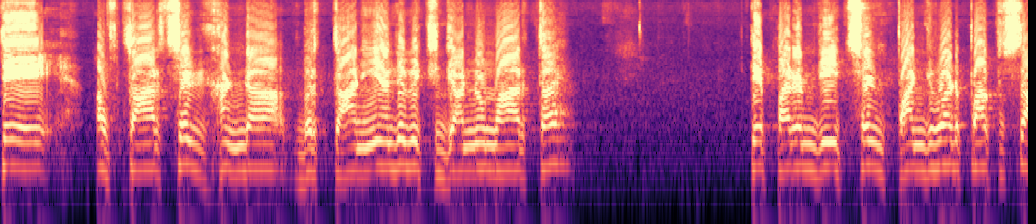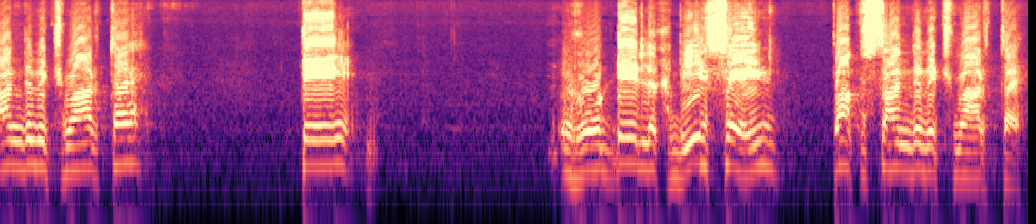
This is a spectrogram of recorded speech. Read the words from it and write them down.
ਤੇ ਅਵਤਾਰ ਸਿੰਘ ਖੰਡਾ ਬਰਤਾਨੀਆ ਦੇ ਵਿੱਚ ਜਾਨੋਂ ਮਾਰਤਾ। ਹੈ ਤੇ ਪਰਮਜੀਤ ਸਿੰਘ ਪੰਜਵੜ ਪਾਕਿਸਤਾਨ ਦੇ ਵਿੱਚ ਮਾਰਤਾ। ਹੈ ਤੇ ਰੋਡੇ ਲਖਬੀਰ ਸਿੰਘ ਪਾਕਿਸਤਾਨ ਦੇ ਵਿੱਚ ਮਾਰਤਾ ਹੈ।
